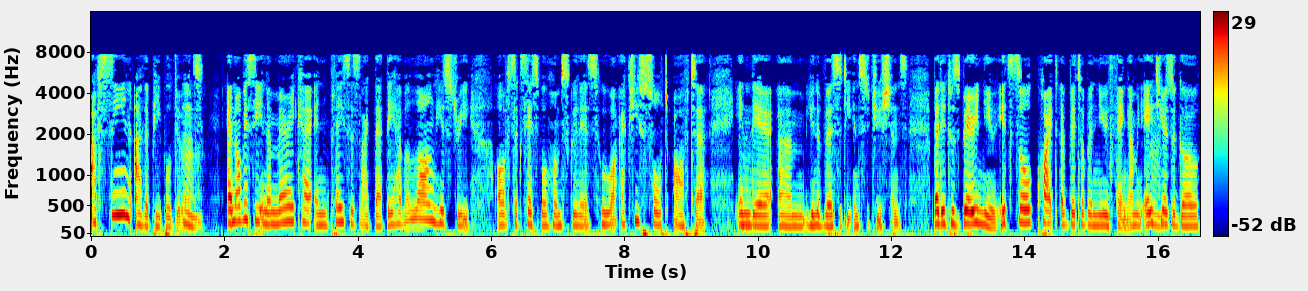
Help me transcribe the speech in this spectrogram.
I've seen other people do it. And obviously in America and places like that, they have a long history of successful homeschoolers who are actually sought after in mm. their um, university institutions. But it was very new. It's still quite a bit of a new thing. I mean, eight mm. years ago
